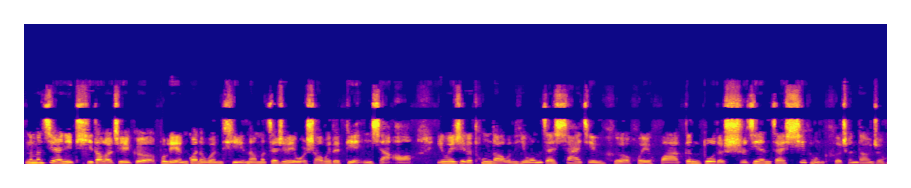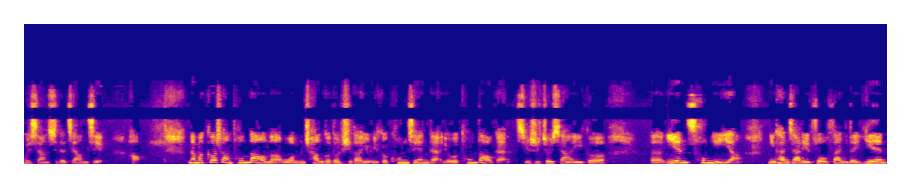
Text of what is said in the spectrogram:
那么，既然你提到了这个不连贯的问题，那么在这里我稍微的点一下啊，因为这个通道问题，我们在下一节课会花更多的时间在系统课程当中会详细的讲解。好，那么歌唱通道呢，我们唱歌都知道有一个空间感，有个通道感，其实就像一个呃烟囱一样。你看家里做饭，你的烟。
